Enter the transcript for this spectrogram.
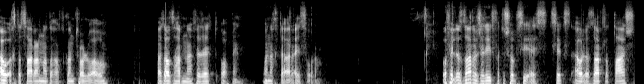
أو اختصارا نضغط Ctrl و O فتظهر نافذة Open. ونختار أي صورة. وفي الإصدار الجديد فوتوشوب CS 6 أو الإصدار 13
